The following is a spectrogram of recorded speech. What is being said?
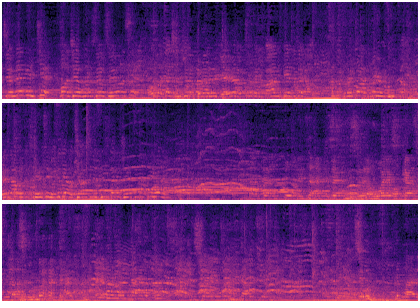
姐妹给你借，忘记了谁有谁忘了谢，偶尔在情绪的边缘也有会被你把你变成更好，是不是只能怪你没有成长？原来我是前进，我是掉强，新的时代跟全新的机会。那份不会在任何时候为我告诉他是坏，他们来的不是谁能看清楚来的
